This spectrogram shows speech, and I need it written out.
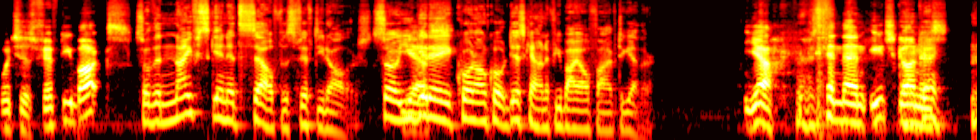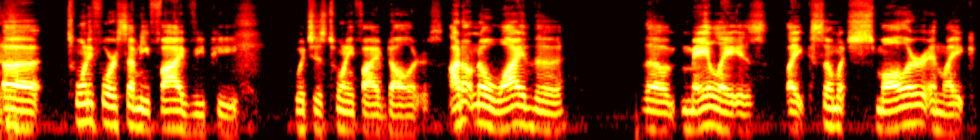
which is fifty bucks. So the knife skin itself is fifty dollars. So you get a quote unquote discount if you buy all five together. Yeah, and then each gun Okay. is uh twenty four seventy five VP, which is twenty five dollars. I don't know why the the melee is like so much smaller and like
